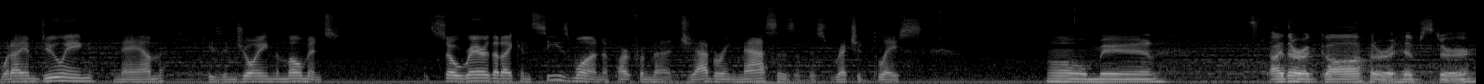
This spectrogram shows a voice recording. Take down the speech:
what I am doing, ma'am, is enjoying the moment. It's so rare that I can seize one apart from the jabbering masses of this wretched place. Oh man. It's either a goth or a hipster.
